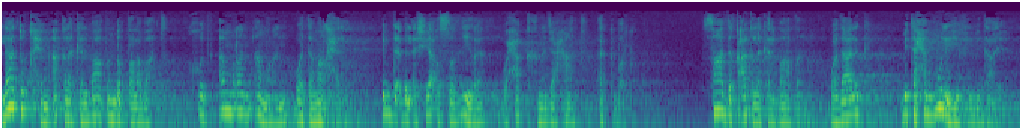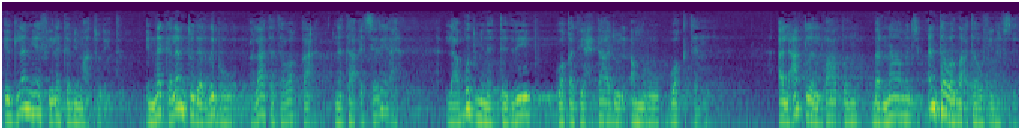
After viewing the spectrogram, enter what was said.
لا تقحم عقلك الباطن بالطلبات. خذ أمرا أمرا وتمرحل. ابدأ بالأشياء الصغيرة وحقق نجاحات أكبر. صادق عقلك الباطن وذلك بتحمله في البداية إذ لن يفي لك بما تريد. إنك لم تدربه فلا تتوقع نتائج سريعة. لابد من التدريب وقد يحتاج الأمر وقتا. العقل الباطن برنامج أنت وضعته في نفسك.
